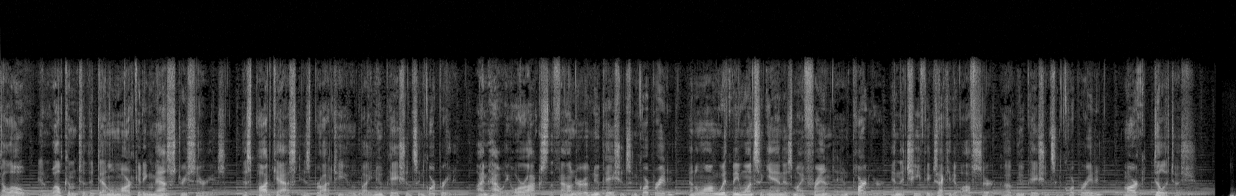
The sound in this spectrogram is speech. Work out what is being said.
Hello, and welcome to the Dental Marketing Mastery Series. This podcast is brought to you by New Patients Incorporated. I'm Howie Horrocks, the founder of New Patients Incorporated, and along with me once again is my friend and partner and the Chief Executive Officer of New Patients Incorporated, Mark Dilatush.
